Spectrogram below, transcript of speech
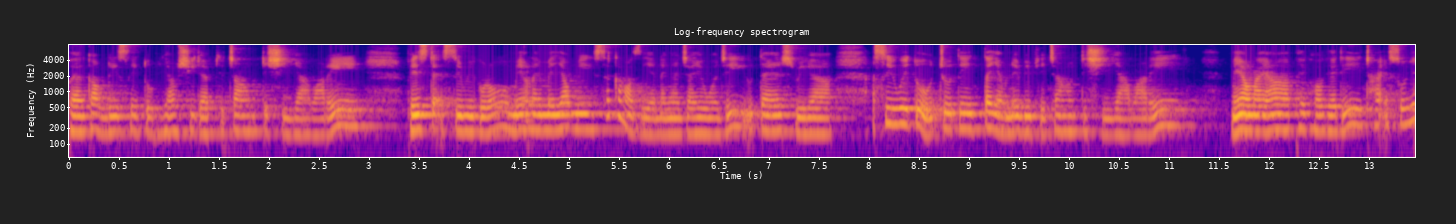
ဘန်ကောက်လေးစိတ်တို့ရောက်ရှိတဲ့ဖြစ်ကြောင်းသိရှိရပါတယ်။ Base တက်အစည်းအဝေးကိုတော့မြန်လိုက်မှာရောက်ပြီးစက်ကောင်စီရဲ့နိုင်ငံခြားရေးဝန်ကြီးဦးတန်းဆွေကအစည်းအဝေးတို့ကြိုတင်တက်ရောက်နေပြီဖြစ်ကြောင်းသိရှိရပါတယ်။မင်းအောင်လှိုင်အားဖိတ်ခေါ်ခဲ့သည့်ထိုင်းအစိုးရ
